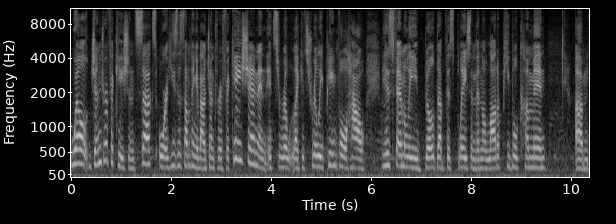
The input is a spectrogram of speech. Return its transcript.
well gentrification sucks or he says something about gentrification and it's real like it's really painful how his family built up this place and then a lot of people come in um,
